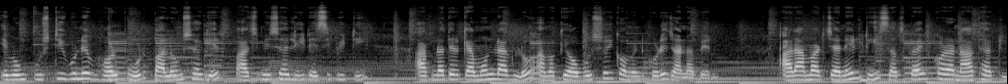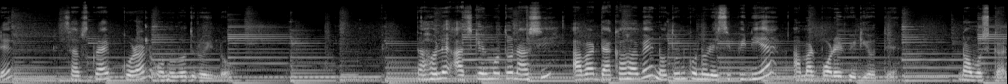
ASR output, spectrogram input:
এবং পুষ্টিগুণে ভরপুর পালং শাকের পাঁচমিশালি রেসিপিটি আপনাদের কেমন লাগল আমাকে অবশ্যই কমেন্ট করে জানাবেন। আর আমার চ্যানেলটি সাবস্ক্রাইব করা না থাকলে সাবস্ক্রাইব করার অনুরোধ রইল। তাহলে আজকের মতন আসি, আবার দেখা হবে নতুন কোনো রেসিপি নিয়ে আমার পরের ভিডিওতে। নমস্কার।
